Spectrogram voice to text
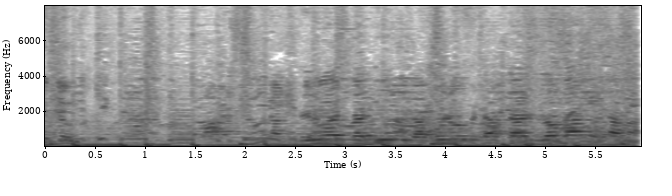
Gedung. Luas bagi 30 pendaftar gelombang pertama.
